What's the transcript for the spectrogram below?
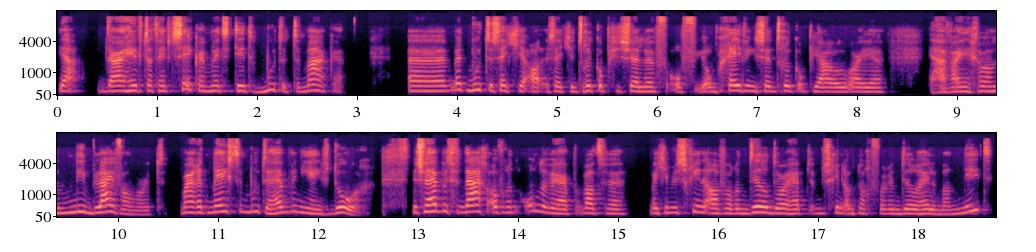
ja, daar heeft, dat heeft zeker met dit moeten te maken. Met moeten zet je, zet je druk op jezelf of je omgeving zet druk op jou waar je, ja, waar je gewoon niet blij van wordt. Maar het meeste moeten hebben we niet eens door. Dus we hebben het vandaag over een onderwerp wat, we, wat je misschien al voor een deel door hebt en misschien ook nog voor een deel helemaal niet.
